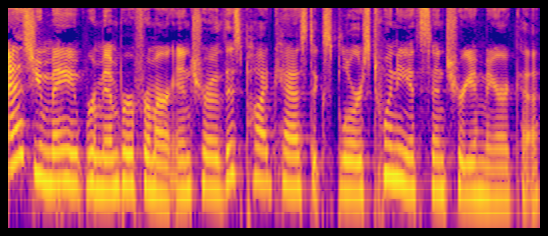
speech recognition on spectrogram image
as you may remember from our intro, this podcast explores 20th century America.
